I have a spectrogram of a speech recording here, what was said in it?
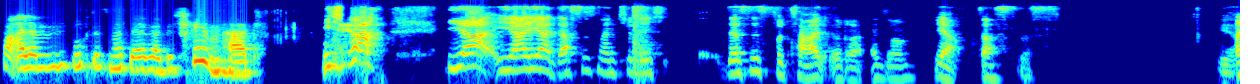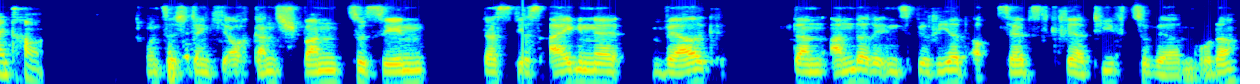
Vor allem ein Buch, das man selber geschrieben hat. Ja, ja, ja, ja, das ist natürlich, das ist total irre. Also ja, das ist ja. ein Traum. Und es ist, denke ich, auch ganz spannend zu sehen, dass das eigene Werk dann andere inspiriert, auch selbst kreativ zu werden, oder?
